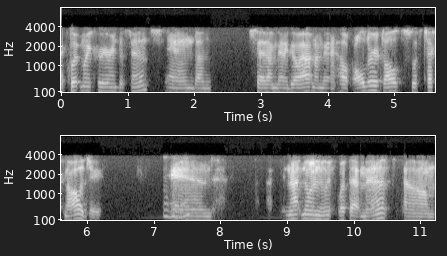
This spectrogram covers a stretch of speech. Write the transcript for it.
I quit my career in defense and um, said I'm going to go out and I'm going to help older adults with technology. Mhm. And not knowing what that meant, um,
